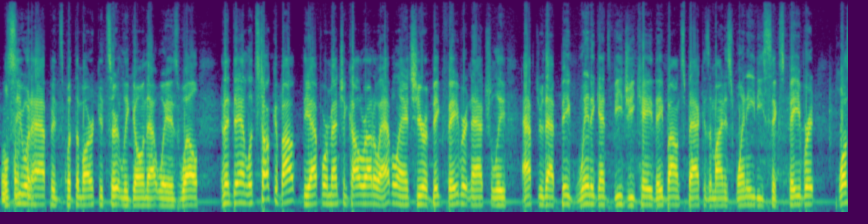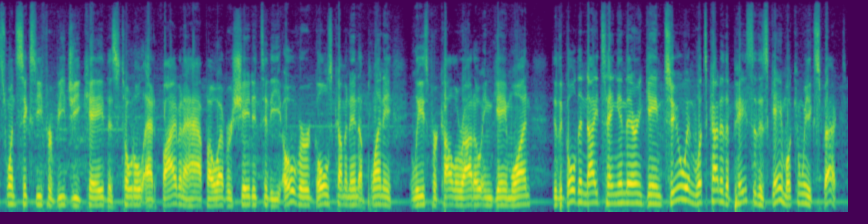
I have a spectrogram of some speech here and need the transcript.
We'll see what happens, but the market's certainly going that way as well. And then, Dan, let's talk about the aforementioned Colorado Avalanche here, a big favorite naturally. After that big win against VGK, they bounced back as a minus 186 favorite plus 160 for VGK. This total at five and a half, however, shaded to the over. Goals coming in aplenty, at least for Colorado in game one. Do the Golden Knights hang in there in game two? And what's kind of the pace of this game? What can we expect?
